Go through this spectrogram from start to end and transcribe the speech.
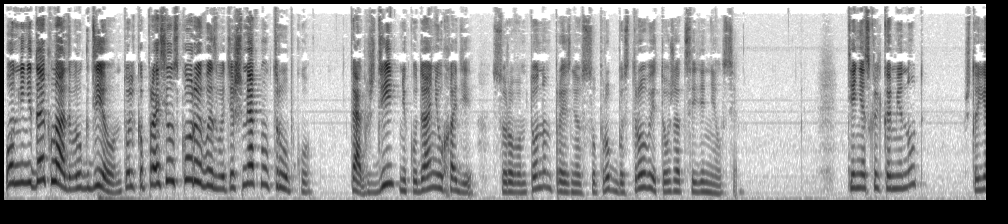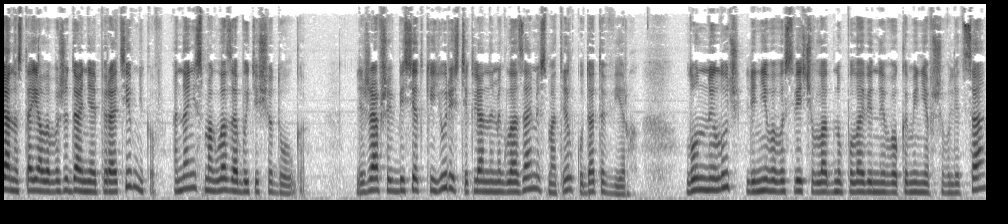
Он мне не докладывал, где он, только просил скорую вызвать и шмякнул трубку. «Так, жди, никуда не уходи», — суровым тоном произнес супруг Быстрова и тоже отсоединился. Те несколько минут, что Яна стояла в ожидании оперативников, она не смогла забыть еще долго. Лежавший в беседке Юрий стеклянными глазами смотрел куда-то вверх. Лунный луч лениво высвечивал одну половину его окаменевшего лица,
